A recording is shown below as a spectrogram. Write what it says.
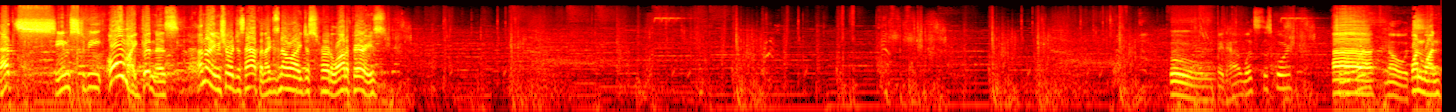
That seems to be... Oh my goodness! I'm not even sure what just happened. I just know I just heard a lot of parries. Ooh. Wait, how? What's the score? Uh, one, one? no, one one.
